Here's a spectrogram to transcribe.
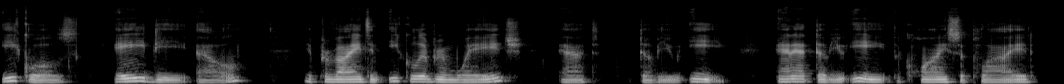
equals ADL, it provides an equilibrium wage at WE. And at WE, the quantity supplied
